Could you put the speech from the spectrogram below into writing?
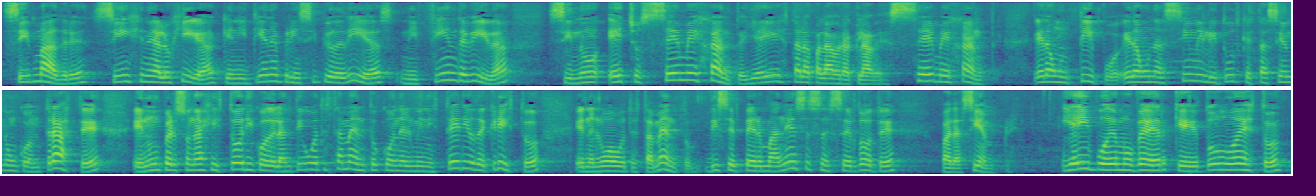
sin madre, sin genealogía, que ni tiene principio de días, ni fin de vida, sino hecho semejante. Y ahí está la palabra clave, semejante. Era un tipo, era una similitud que está haciendo un contraste en un personaje histórico del Antiguo Testamento con el ministerio de Cristo en el Nuevo Testamento. Dice, permanece sacerdote para siempre. Y ahí podemos ver que todo esto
